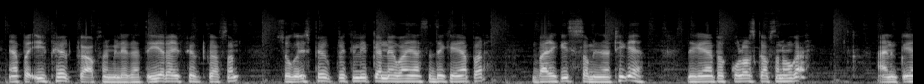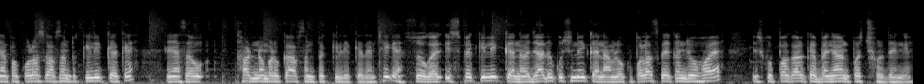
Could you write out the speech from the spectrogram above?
यहाँ पर इफ़ेक्ट का ऑप्शन मिलेगा। तो ये रहा इफ़ेक्ट का ऑप्शन सो इफ़ेक्ट पर क्लिक करने के बाद यहाँ से देखिए, यहाँ पर बारीकी से समझना, ठीक है? देखिए, यहाँ पर कलर्स का ऑप्शन होगा। एंड यहाँ पर कलर्स का ऑप्शन पर क्लिक करके यहाँ से थर्ड नंबर का ऑप्शन पर क्लिक कर दें, ठीक है? सो अगर इस पर क्लिक करना, ज़्यादा कुछ नहीं करना। हम लोग को प्लस का आइकन जो है, इसको पकड़ के बैकग्राउंड पर छोड़ देंगे।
